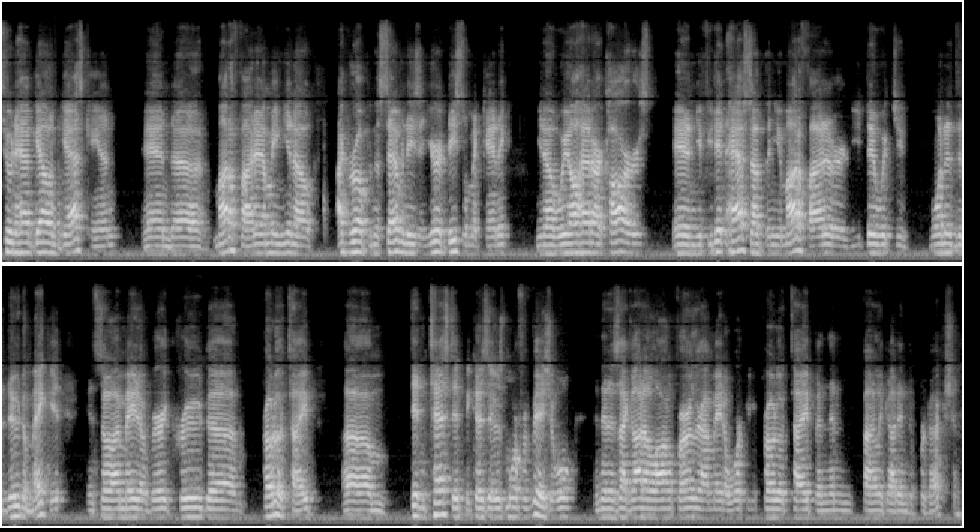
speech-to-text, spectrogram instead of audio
two and a half gallon gas can and uh, modified it. I mean, you know, I grew up in the 70s and you're a diesel mechanic. You know, we all had our cars and if you didn't have something, you modified it or you did what you wanted to do to make it. And so I made a very crude uh, prototype. Um, didn't test it because it was more for visual. And then as I got along further, I made a working prototype and then finally got into production.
